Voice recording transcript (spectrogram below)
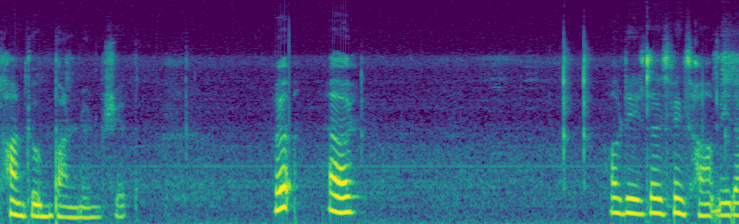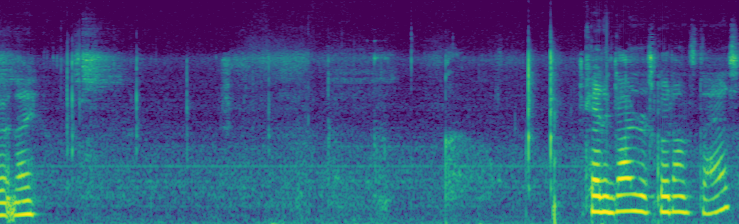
Time to abandon ship. Oh, hello. Oh geez, those things hurt me, don't they? Okay then guys, let's go downstairs.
